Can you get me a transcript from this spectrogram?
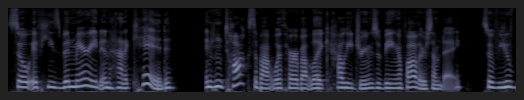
So if he's been married and had a kid, and he talks about with her about like how he dreams of being a father someday. So if you've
